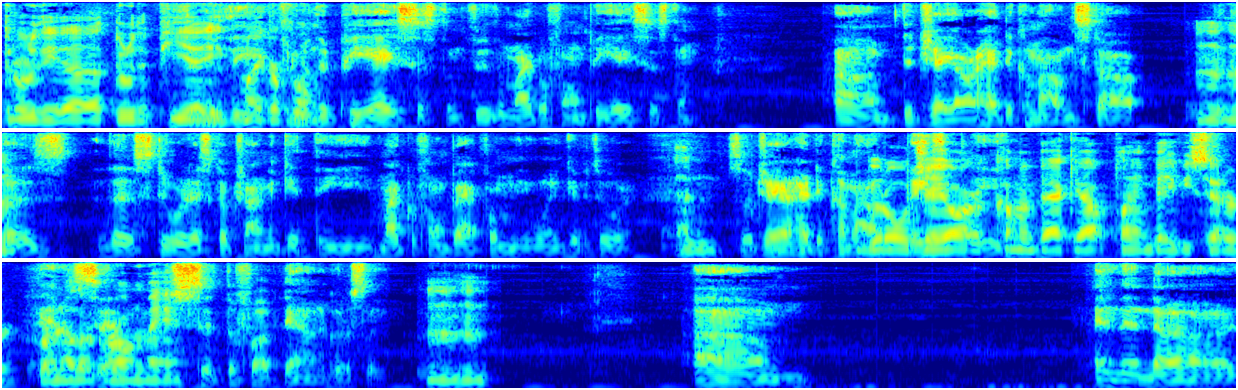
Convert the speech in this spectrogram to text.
through the uh, through the PA through the, microphone. through the PA system, through the microphone PA system. Um, the JR had to come out and stop Mm-hmm. because the stewardess kept trying to get the microphone back from me, wouldn't give it to her. And So JR had to come out. good old Jr. coming back out playing babysitter for another sit- grown man. Sit the fuck down and go to sleep. Mm-hmm. Um, and then uh,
